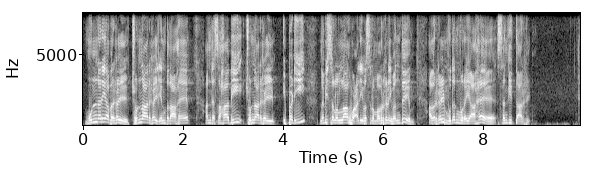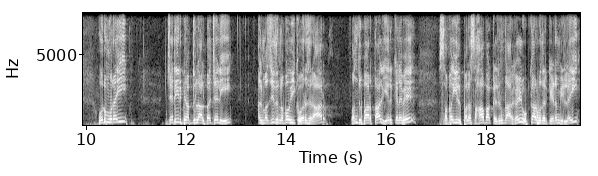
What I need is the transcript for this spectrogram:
முன்னரே அவர்கள் சொன்னார்கள் என்பதாக அந்த சஹாபி சொன்னார்கள். இப்படி நபி சொல்லாஹு அலைஹி அவர்களை வந்து அவர்கள் முதன்முறையாக சந்தித்தார்கள். ஒரு முறை ஜரீர் பின் அப்துல்லால் பஜலி அல் மஸ்ஜிது நபவிக்கு வருகிறார். வந்து பார்த்தால் ஏற்கனவே சபையில் பல சஹாபாக்கள் இருந்தார்கள். உட்கார்வதற்கு இடம் இல்லை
